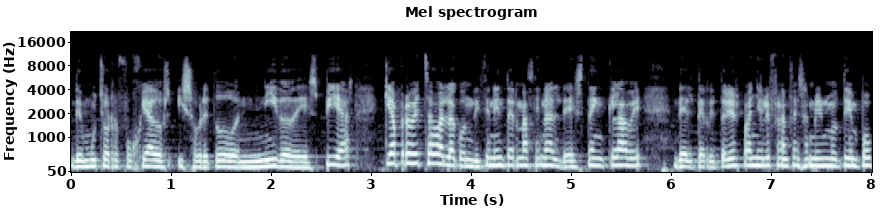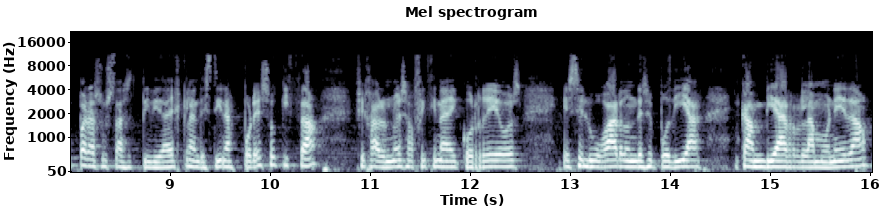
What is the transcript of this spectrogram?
de muchos refugiados y sobre todo nido de espías que aprovechaban la condición internacional de este enclave del territorio español y francés al mismo tiempo para sus actividades clandestinas. Por eso quizá, fijaros, ¿no? esa oficina de correos, ese lugar donde se podía cambiar la moneda,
